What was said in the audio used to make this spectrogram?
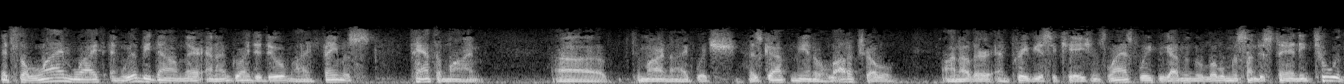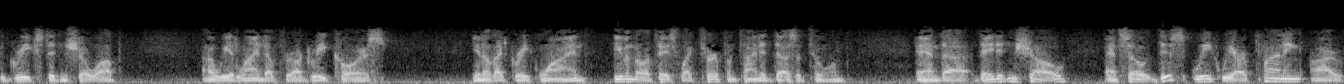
It's the limelight, and we'll be down there, and I'm going to do my famous pantomime uh, tomorrow night, which has gotten me into a lot of trouble on other and previous occasions. Last week we got into a little misunderstanding. Two of the Greeks didn't show up. Uh, we had lined up for our Greek chorus. You know that Greek wine, even though it tastes like turpentine, it does it to them. And uh, they didn't show. And so this week we are planning our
